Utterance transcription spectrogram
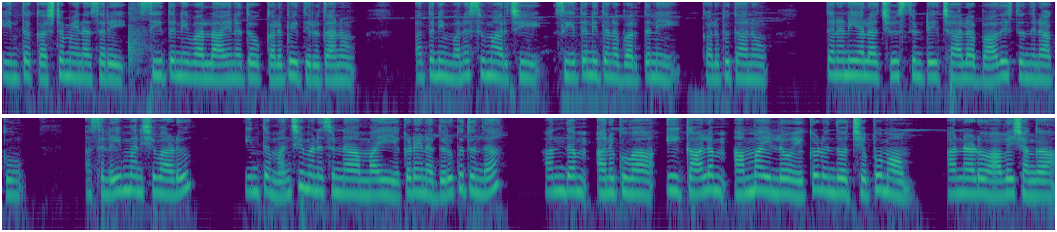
ఇంత కష్టమైనా సరే సీతని వాళ్ళ ఆయనతో కలిపి తిరుతాను అతని మనస్సు మార్చి సీతని తన భర్తని కలుపుతాను. తనని అలా చూస్తుంటే చాలా బాధిస్తుంది నాకు. అసలేం మనిషివాడు? ఇంత మంచి మనసున్న అమ్మాయి ఎక్కడైనా దొరుకుతుందా? అందం అనుకువ ఈ కాలం అమ్మాయిల్లో ఎక్కడుందో చెప్పు మామ్ అన్నాడు ఆవేశంగా.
